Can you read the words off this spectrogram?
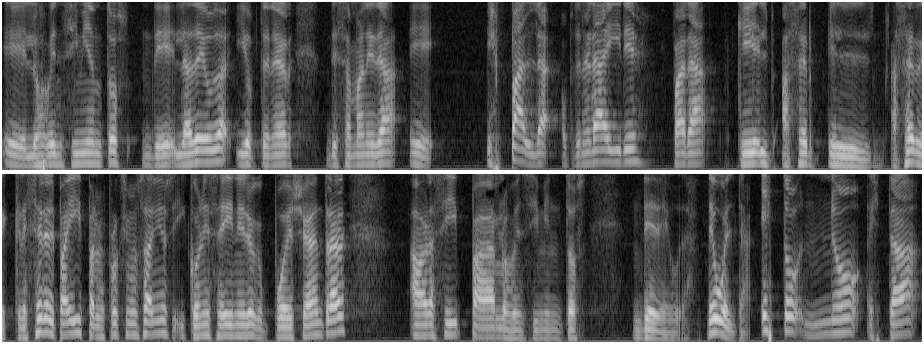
eh, los vencimientos de la deuda y obtener de esa manera eh, espalda, obtener aire para que hacer, el, hacer crecer el país para los próximos años y con ese dinero que puede llegar a entrar ahora sí pagar los vencimientos de deuda. De vuelta, esto no está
